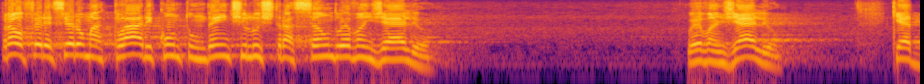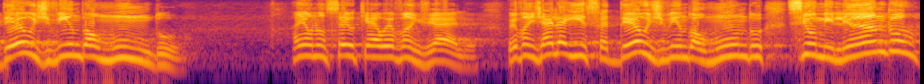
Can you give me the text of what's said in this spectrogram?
para oferecer uma clara e contundente ilustração do Evangelho. O Evangelho, que é Deus vindo ao mundo Aí eu não sei o que é o Evangelho. O Evangelho é isso: é Deus vindo ao mundo, se humilhando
